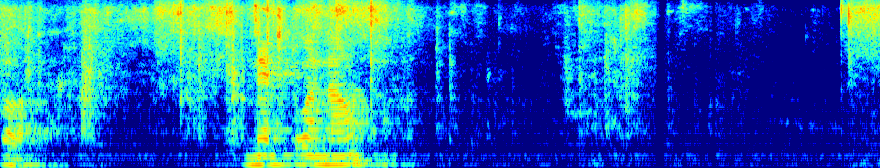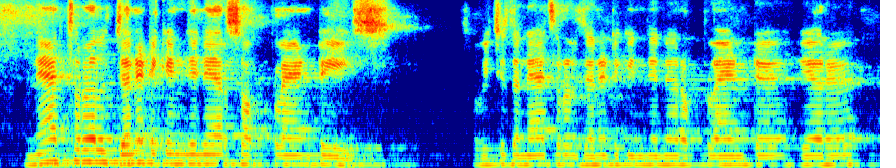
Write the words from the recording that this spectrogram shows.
Okay. Next one now. Natural genetic engineers of plant is. So which is the natural genetic engineer of plant here?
